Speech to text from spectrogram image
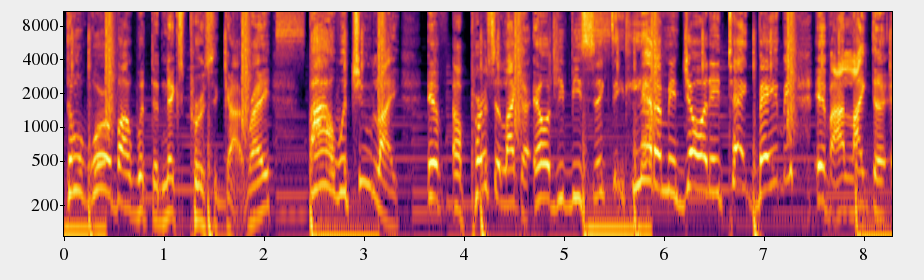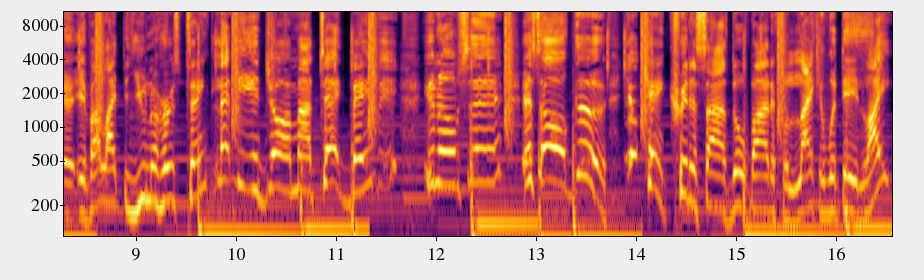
Don't worry about what the next person got, right? Buy what you like. If a person like a LG V60, let them enjoy their tech, baby. If I like the if I like the Unihertz tank, let me enjoy my tech, baby. You know what I'm saying? It's all good. You can't criticize nobody for liking what they like.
